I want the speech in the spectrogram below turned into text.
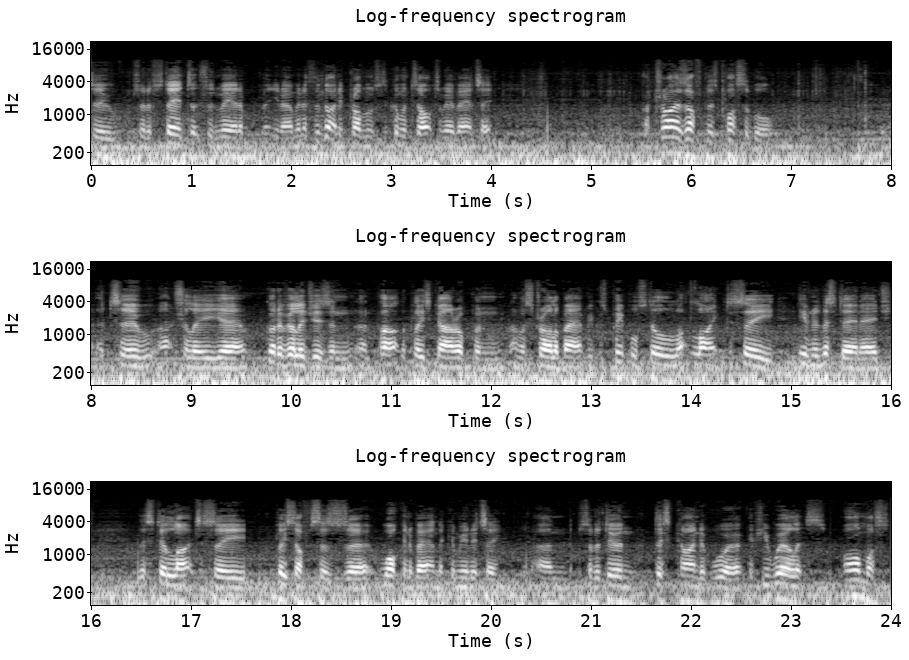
to sort of stay in touch with me. And you know, I mean, if they've got any problems, to come and talk to me about it. I try as often as possible to actually uh, go to villages and, and park the police car up and have a stroll about because people still like to see, even in this day and age, they still like to see police officers uh, walking about in the community and sort of doing this kind of work. If you will, it's almost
